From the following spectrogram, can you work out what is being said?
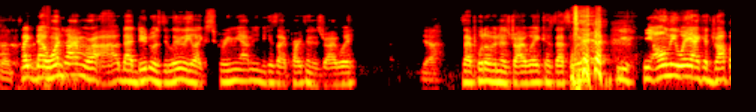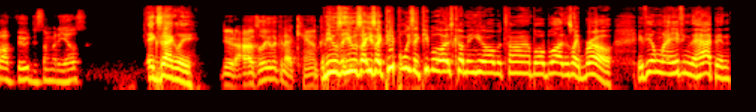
100%. like that one time where I, that dude was literally like screaming at me because I parked in his driveway. Yeah. Because I pulled up in his driveway because that's literally the- the only way I could drop off food to somebody else. exactly. Dude, I was literally looking at camp. And he was he was like he's like people he's like people always coming here all the time, blah blah. And it's like, bro, if you don't want anything to happen,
